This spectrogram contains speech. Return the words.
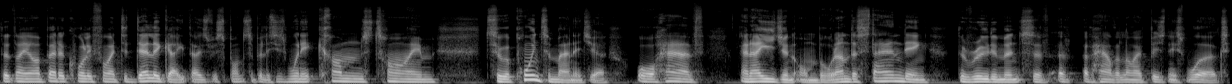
that they are better qualified to delegate those responsibilities when it comes time to appoint a manager or have an agent on board, understanding the rudiments of, of, of, how the live business works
